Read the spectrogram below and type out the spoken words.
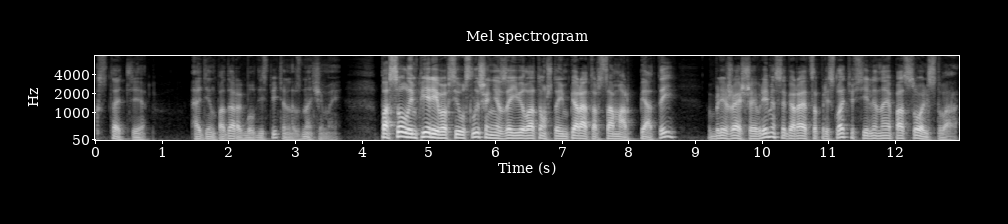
Кстати, один подарок был действительно значимый. Посол империи во всеуслышание заявил о том, что император Самар V в ближайшее время собирается прислать усиленное посольство,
